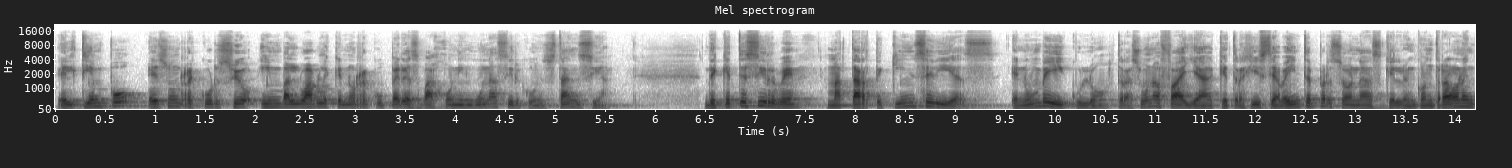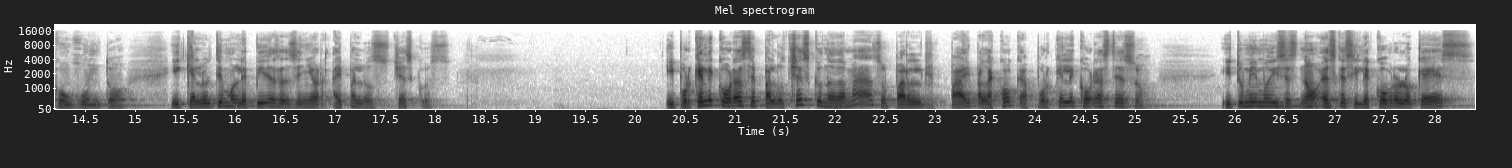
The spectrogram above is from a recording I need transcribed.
El tiempo es un recurso invaluable que no recuperes bajo ninguna circunstancia. ¿De qué te sirve matarte 15 días en un vehículo tras una falla que trajiste a 20 personas que lo encontraron en conjunto y que al último le pides al Señor, hay para los chescos? ¿Y por qué le cobraste para los chescos nada más? O para el pay, para la coca. ¿Por qué le cobraste eso? Y tú mismo dices, no, es que si le cobro lo que es,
